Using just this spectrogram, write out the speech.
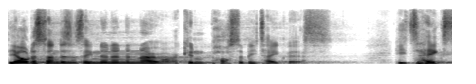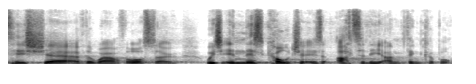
The older son doesn't say, No, no, no, no, I couldn't possibly take this. He takes his share of the wealth also, which in this culture is utterly unthinkable.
